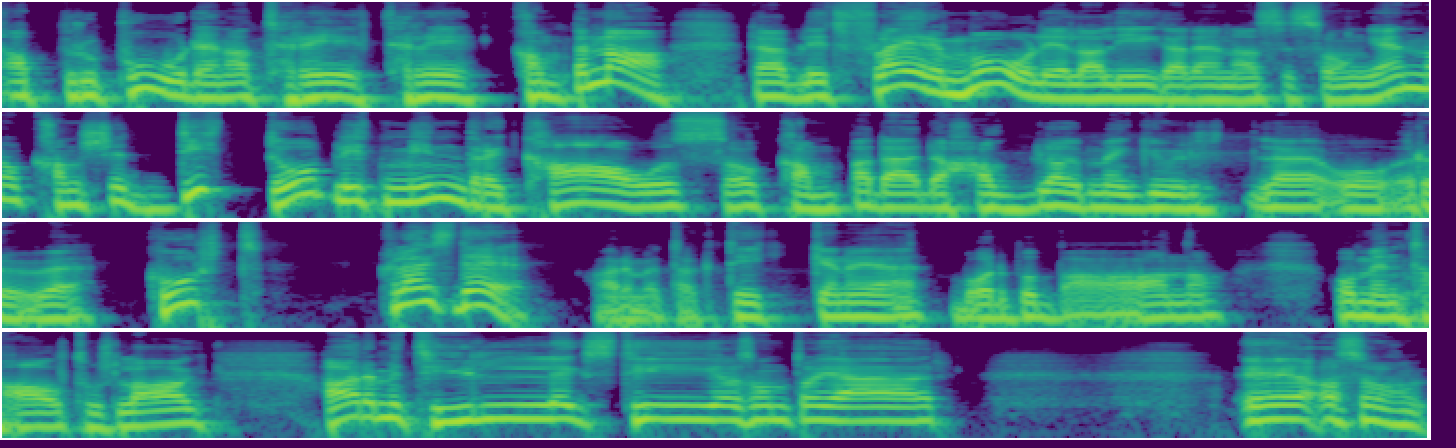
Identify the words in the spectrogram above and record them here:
apropos denne 3-3-kampen. da. Det har blitt flere mål i La Liga denne sesongen, og kanskje ditto blitt mindre kaos og kamper der det hagler med gule og røde kort. Hvordan det? Har det med taktikken å gjøre, både på banen og mentalt hos lag? Har det med tilleggstid og sånt å gjøre? Eh, altså,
